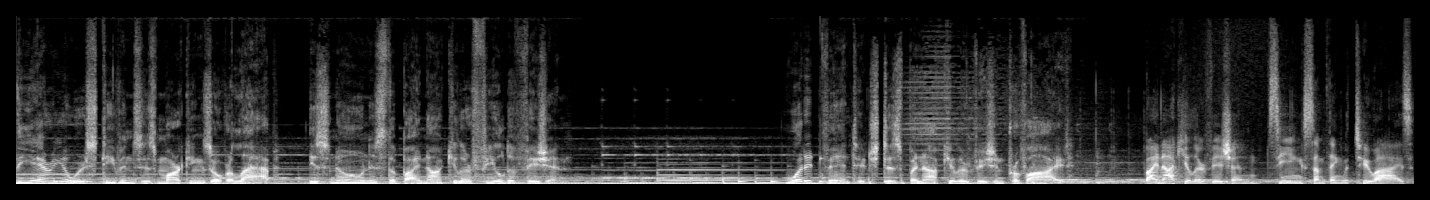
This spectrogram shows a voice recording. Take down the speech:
The area where Stevens's markings overlap is known as the binocular field of vision. What advantage does binocular vision provide? Binocular vision, seeing something with two eyes,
